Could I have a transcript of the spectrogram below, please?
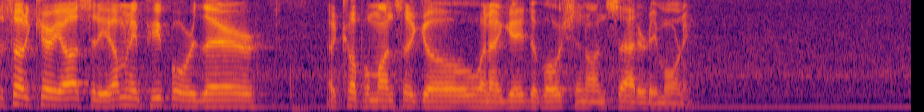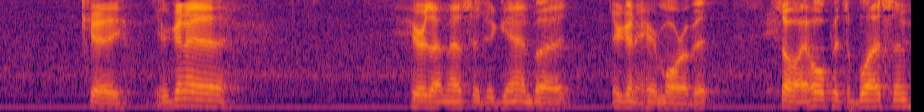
just out of curiosity, how many people were there a couple months ago when I gave devotion on Saturday morning? Okay, you're going to hear that message again, but you're going to hear more of it. So I hope it's a blessing.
